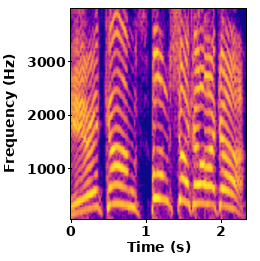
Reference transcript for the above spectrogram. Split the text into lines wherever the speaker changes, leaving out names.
Here it comes! Boom shakalaka!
